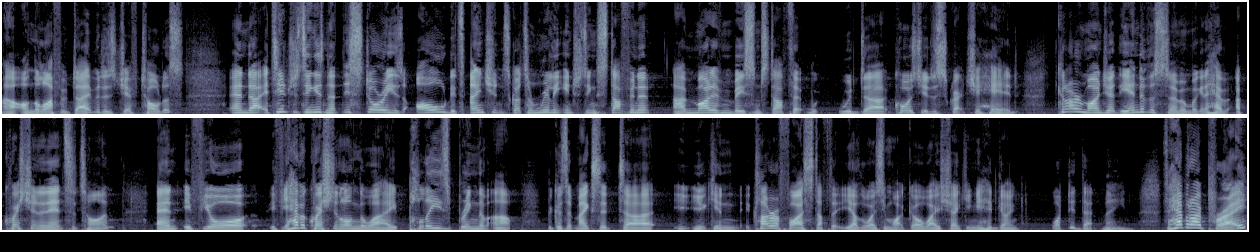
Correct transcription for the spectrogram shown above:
uh, on the life of David, as Jeff told us. And uh, it's interesting, isn't it? This story is old, it's ancient, it's got some really interesting stuff in it. Uh, might even be some stuff that w- would uh, cause you to scratch your head. Can I remind you at the end of the sermon, we're going to have a question and answer time. And if, you're, if you have a question along the way, please bring them up because it makes it, uh, you, you can clarify stuff that you, otherwise you might go away shaking your head going, what did that mean? So, how about I pray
